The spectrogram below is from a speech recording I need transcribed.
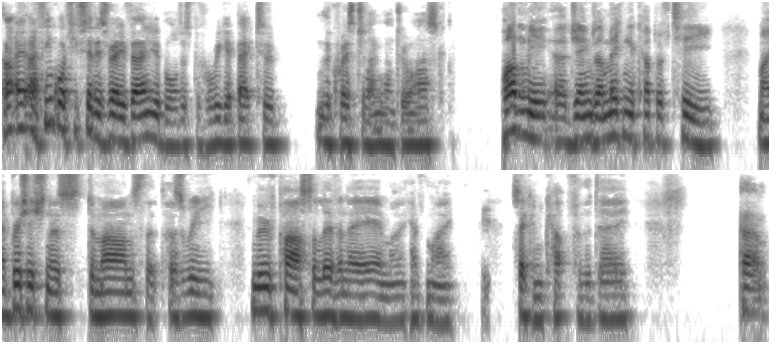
I, I think what you've said is very valuable. Just before we get back to the question I want to ask, pardon me, uh, James. I'm making a cup of tea. My Britishness demands that as we move past 11 a.m., I have my second cup for the day. Um,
